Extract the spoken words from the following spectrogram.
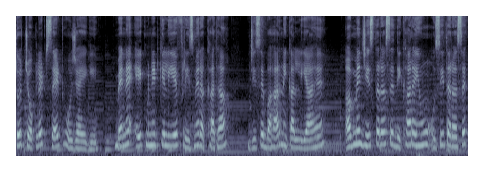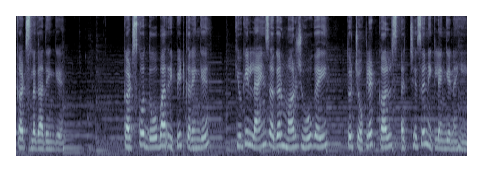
तो चॉकलेट सेट हो जाएगी। मैंने एक मिनट के लिए फ्रीज में रखा था, जिसे बाहर निकाल लिया है। अब मैं जिस तरह से दिखा रही हूँ, उसी तरह से कट्स लगा देंगे। कट्स को दो बार रिपीट करेंगे, क्योंकि लाइंस अगर मर्ज हो गई तो चॉकलेट कर्ल्स अच्छे से निकलेंगे नहीं।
